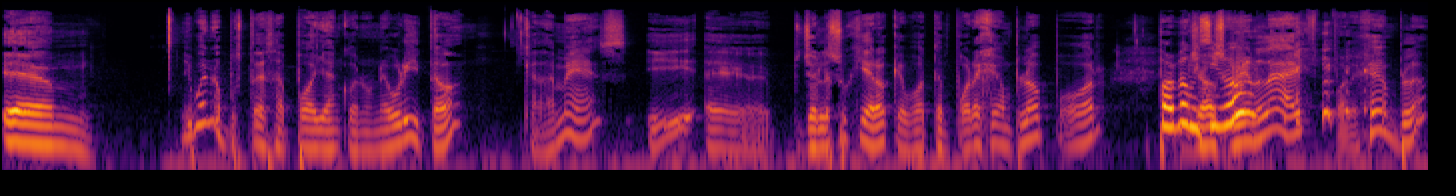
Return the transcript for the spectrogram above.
Em, y bueno, pues ustedes apoyan con un eurito cada mes y eh, yo les sugiero que voten, por ejemplo, por Por Boomsy Just Boom. Green Light, por ejemplo,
